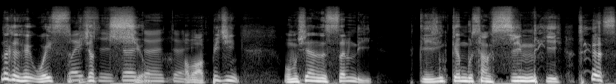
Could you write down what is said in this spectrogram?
那个可以维持比较久，对对，好不好？毕竟我们现在的生理已经跟不上心理，这个是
